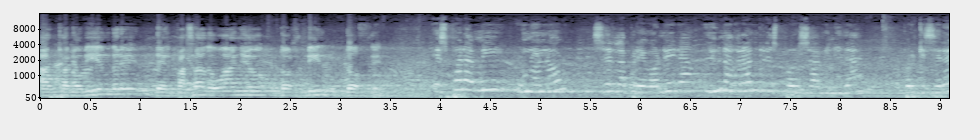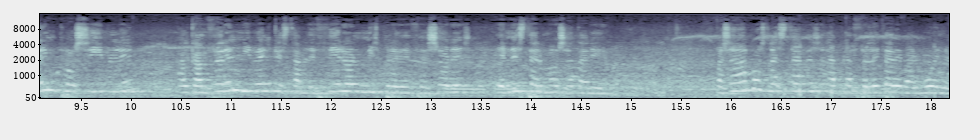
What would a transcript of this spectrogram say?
hasta noviembre del pasado año 2012. Es para mí un honor ser la pregonera y una gran responsabilidad porque será imposible alcanzar el nivel que establecieron mis predecesores en esta hermosa tarea. Pasábamos las tardes en la plazoleta de Balbuena,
